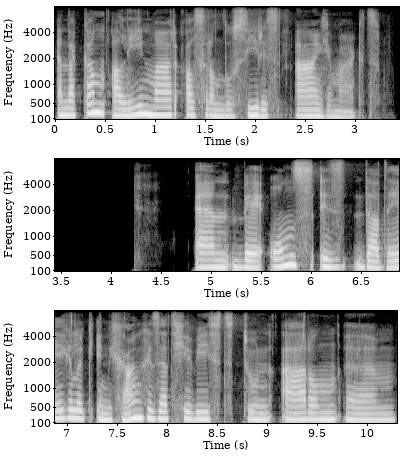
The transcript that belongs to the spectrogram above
En dat kan alleen maar als er een dossier is aangemaakt. En bij ons is dat eigenlijk in gang gezet geweest toen Aaron um,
